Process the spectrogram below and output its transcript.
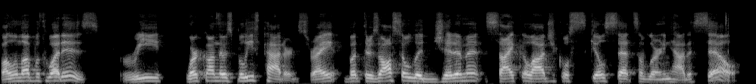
fall in love with what is, re work on those belief patterns, right? But there's also legitimate psychological skill sets of learning how to sell.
